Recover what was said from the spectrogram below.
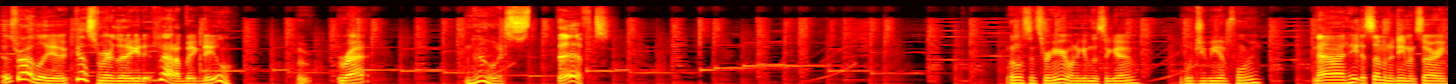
it's probably a customer that ate it. It's not a big deal. Right? No, it's theft. Well, since we're here, I want to give this a go. Would you be up for it? Nah, I'd hate to summon a demon, sorry.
